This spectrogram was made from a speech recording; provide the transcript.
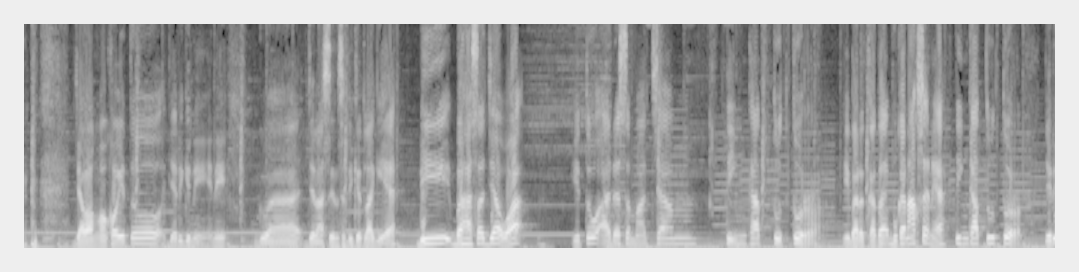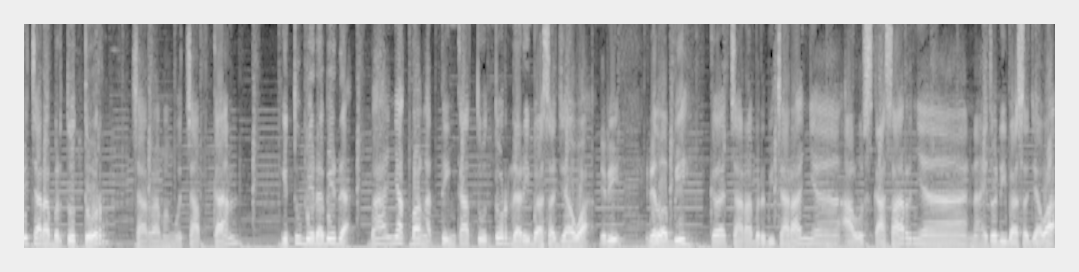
Jawa Ngoko itu jadi gini, ini gue jelasin sedikit lagi ya. Di bahasa Jawa itu ada semacam tingkat tutur. Ibarat kata bukan aksen ya, tingkat tutur. Jadi cara bertutur cara mengucapkan itu beda-beda. Banyak banget tingkat tutur dari bahasa Jawa. Jadi ini lebih ke cara berbicaranya, alus kasarnya. Nah, itu di bahasa Jawa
